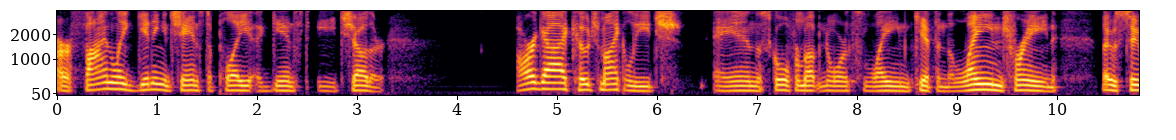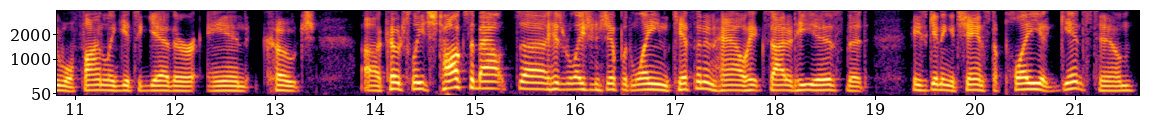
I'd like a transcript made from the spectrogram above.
are finally getting a chance to play against each other. Our guy, Coach Mike Leach, and the school from up north's Lane Kiffin, the Lane train. Those two will finally get together and coach. Uh, coach Leach talks about uh, his relationship with Lane Kiffin and how excited he is that he's getting a chance to play against him.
